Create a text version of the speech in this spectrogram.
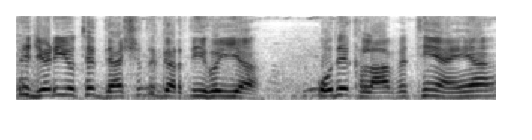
ਤੇ ਜਿਹੜੀ ਉੱਥੇ ਦਹਿਸ਼ਤਗਰਦੀ ਹੋਈ ਆ, ਉਹਦੇ ਖਿਲਾਫ ਇੱਥੇ ਆਏ ਆ।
